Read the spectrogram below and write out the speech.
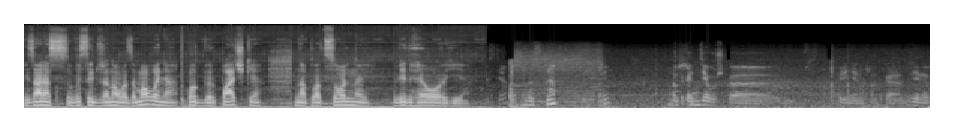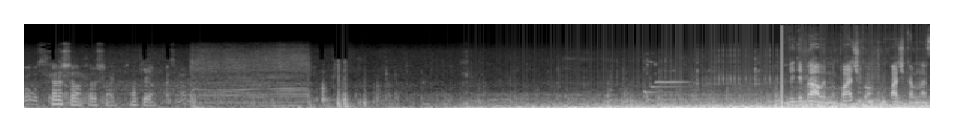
І зараз висить вже нове замовлення, відбір пачки на плацольний від Георгія. Здравствуйте. Там такая девушка принята, там такая длинные волосы. Хорошо, хорошо. Окей. Спасибо. Відібрали ми пачку. Пачка в нас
